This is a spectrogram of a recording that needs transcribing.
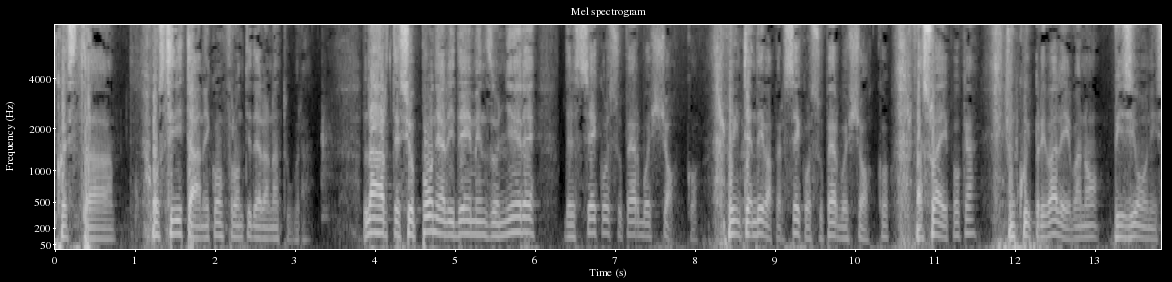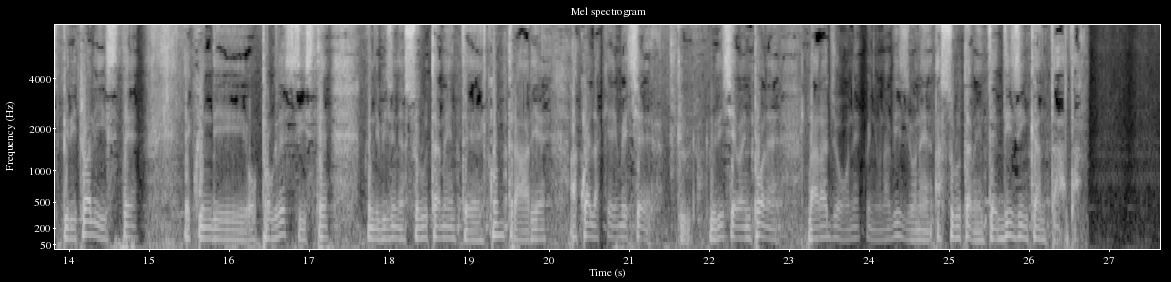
questa ostilità nei confronti della natura. L'arte si oppone alle idee menzognere del secolo superbo e sciocco. Lui intendeva per secolo superbo e sciocco la sua epoca in cui prevalevano visioni spiritualiste quindi, o progressiste, quindi visioni assolutamente contrarie a quella che invece lui diceva impone la ragione, quindi una visione assolutamente disincantata.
